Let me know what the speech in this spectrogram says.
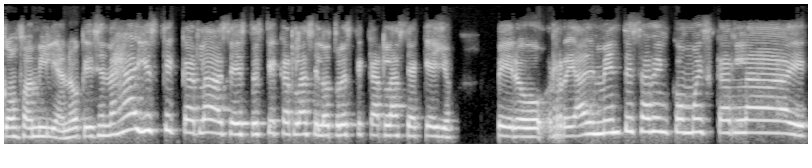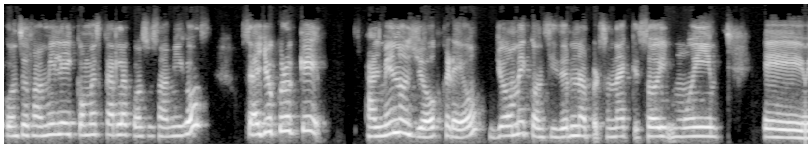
con familia, ¿no? Que dicen, ay, es que Carla hace esto, es que Carla hace el otro, es que Carla hace aquello, pero ¿realmente saben cómo es Carla eh, con su familia y cómo es Carla con sus amigos? O sea, yo creo que, al menos yo creo, yo me considero una persona que soy muy... Eh,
